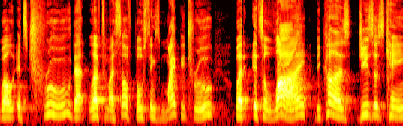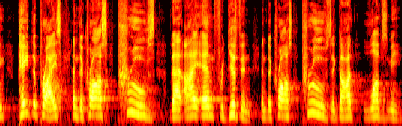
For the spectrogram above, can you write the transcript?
Well, it's true that left to myself, those things might be true, but it's a lie because Jesus came, paid the price, and the cross proves that I am forgiven, and the cross proves that God loves me.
